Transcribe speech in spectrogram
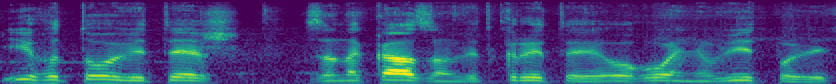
і готові теж за наказом відкрити огонь у відповідь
